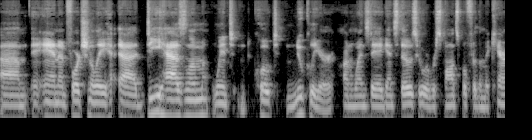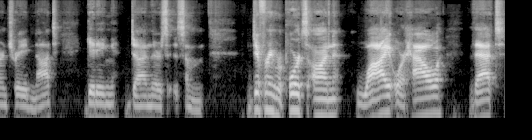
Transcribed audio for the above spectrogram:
Um, and unfortunately, uh, Dee Haslam went, quote, nuclear on Wednesday against those who were responsible for the McCarron trade not getting done. There's some differing reports on why or how that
